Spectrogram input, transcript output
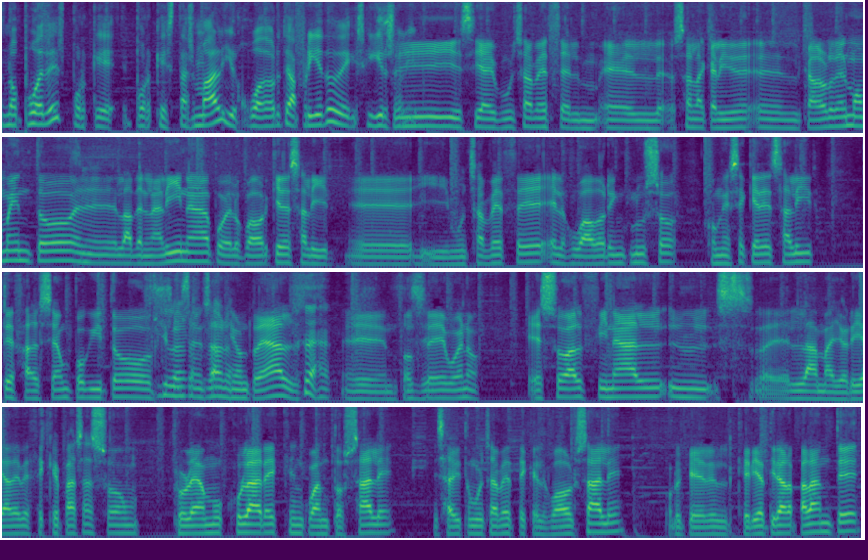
no puedes porque, porque estás mal y el jugador te aprieta de que quieres salir. Sí, sí, hay muchas veces el, o sea, la el calor del momento, la adrenalina, pues el jugador quiere salir. Eh, y muchas veces el jugador incluso con ese quiere salir te falsea un poquito su sensación real. Eh, entonces, bueno, eso al final la mayoría de veces que pasa son problemas musculares que en cuanto sale se ha visto muchas veces que el jugador sale porque él quería tirar para adelante,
